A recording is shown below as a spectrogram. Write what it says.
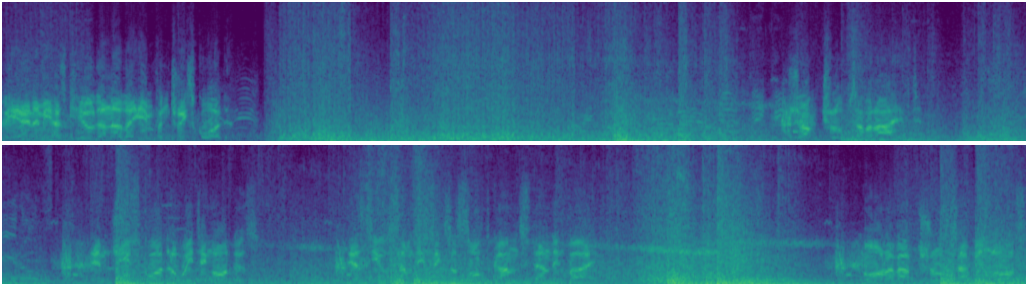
The enemy has killed another infantry squad. Shock troops have arrived. MG squad awaiting orders. Su-76 assault gun standing by. More of our troops have been lost.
